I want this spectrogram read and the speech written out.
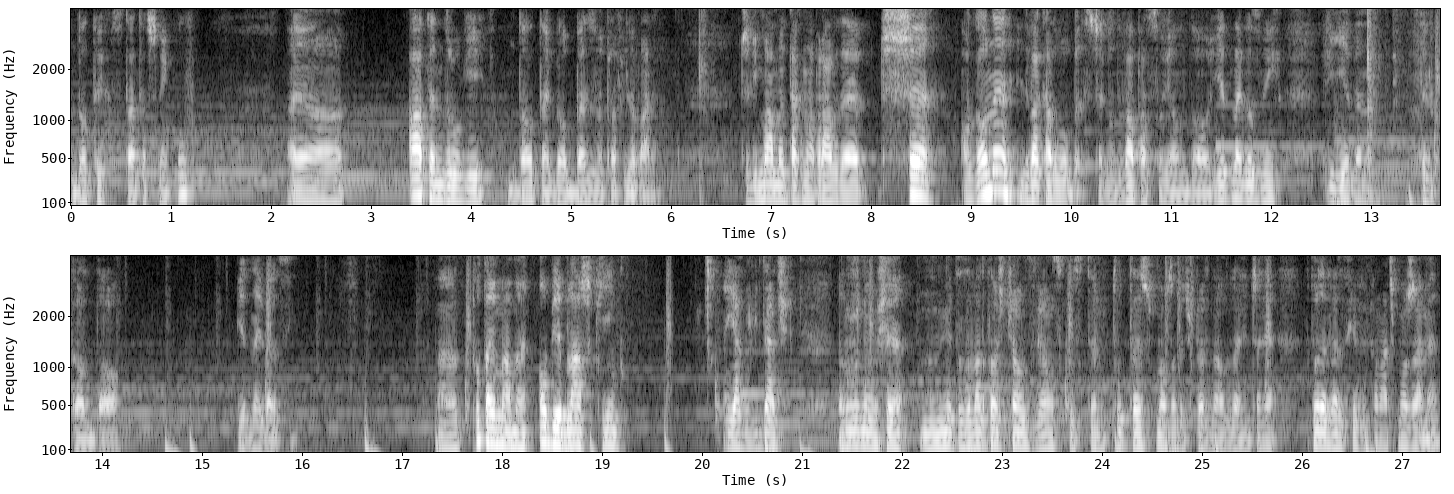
do tych stateczników, e, a ten drugi do tego bez wyprofilowania. Czyli mamy tak naprawdę trzy ogony i dwa kadłuby, z czego dwa pasują do jednego z nich i jeden tylko do jednej wersji. Tutaj mamy obie blaszki. Jak widać, różnią się nie to zawartością, w związku z tym tu też może być pewne ograniczenie, które wersje wykonać możemy.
